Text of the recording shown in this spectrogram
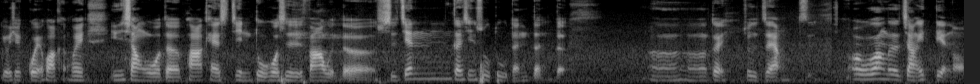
有一些规划可能会影响我的 Podcast 进度或是发文的时间、更新速度等等的。嗯，对，就是这样子。哦，我忘了讲一点哦。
